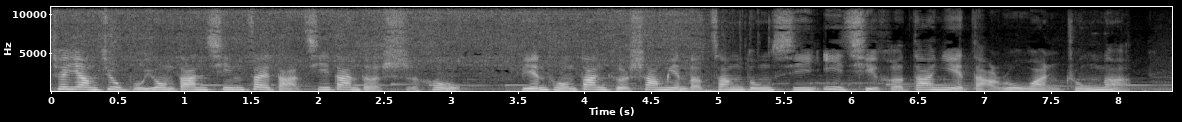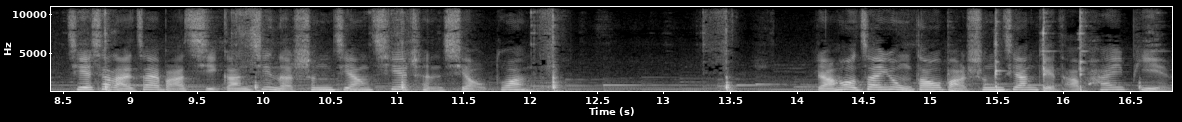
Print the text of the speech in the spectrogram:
这样就不用担心在打鸡蛋的时候，连同蛋壳上面的脏东西一起和蛋液打入碗中了。接下来再把洗干净的生姜切成小段。然后再用刀把生姜给它拍扁，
